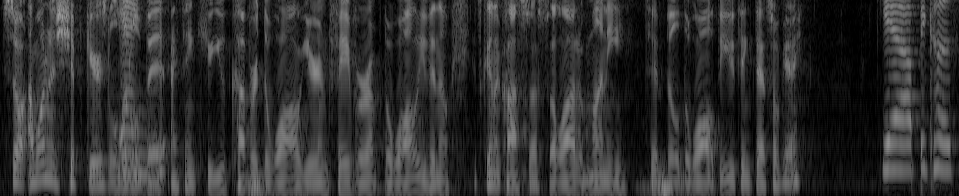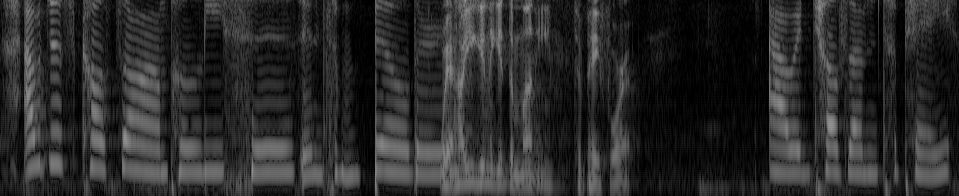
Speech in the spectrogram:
So I want to shift gears a little bit. I think you covered the wall. You're in favor of the wall, even though it's going to cost us a lot of money to build the wall. Do you think that's okay? Yeah, because I would just call some polices and some builders. Wait, how are you going to get the money to pay for it? I would tell them to pay.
